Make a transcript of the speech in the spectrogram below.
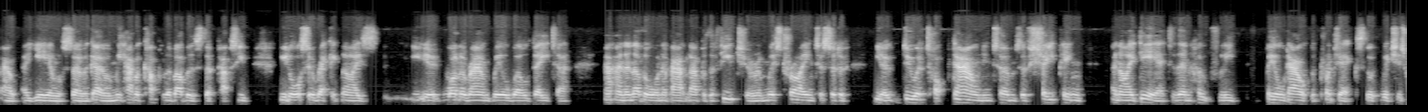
about a year or so ago. And we have a couple of others that perhaps you, you'd also recognize, you know, one around real world data and another one about Lab of the Future. And we're trying to sort of, you know, do a top down in terms of shaping an idea to then hopefully build out the projects, that, which is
